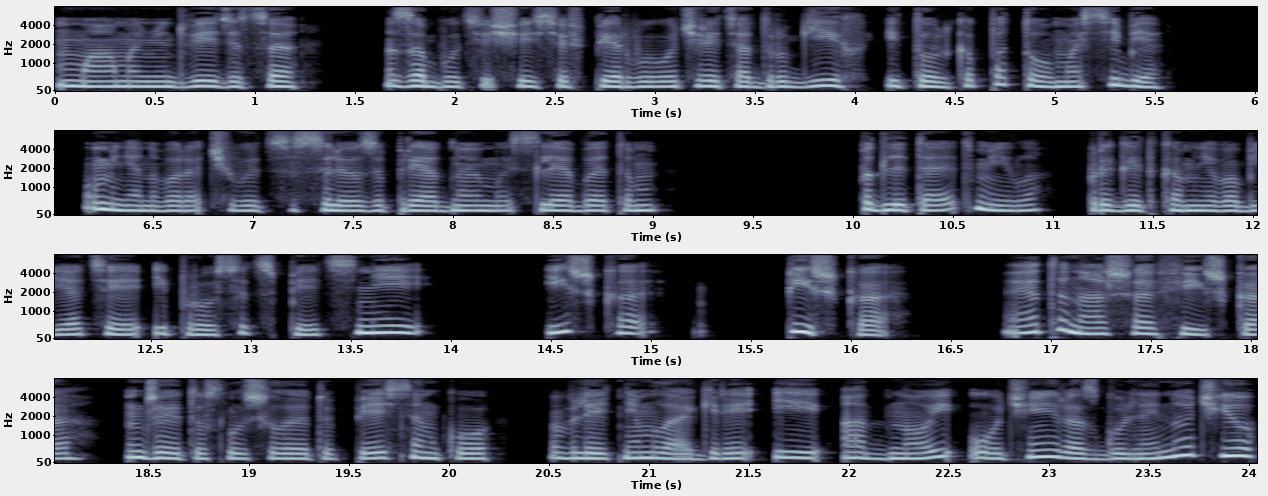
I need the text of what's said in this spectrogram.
мама-медведица, заботящаяся в первую очередь о других и только потом о себе. У меня наворачиваются слезы при одной мысли об этом. Подлетает Мила, прыгает ко мне в объятия и просит спеть с ней «Ишка, пишка». Это наша фишка. Джейд услышала эту песенку в летнем лагере и одной очень разгульной ночью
